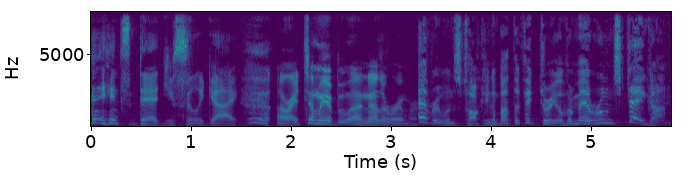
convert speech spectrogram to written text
it's dead, you silly guy. Alright, tell me about another rumor. Everyone's talking about the victory over Mehrunes Dagon.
